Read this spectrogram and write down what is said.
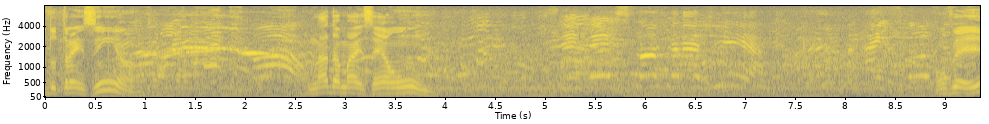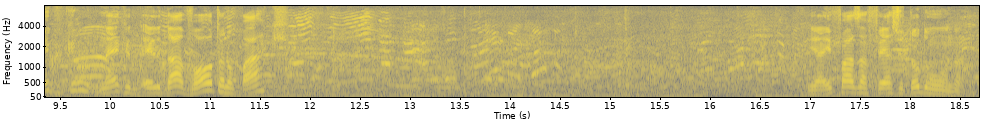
do trenzinho. Nada mais é um um veículo que, né, que ele dá a volta no parque. E aí faz a festa de todo mundo. ó.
